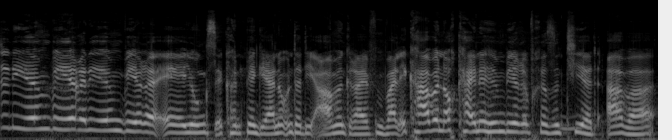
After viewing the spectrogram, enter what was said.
Leute, die Himbeere, die Himbeere. Ey, Jungs, ihr könnt mir gerne unter die Arme greifen, weil ich habe noch keine Himbeere präsentiert. Aber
